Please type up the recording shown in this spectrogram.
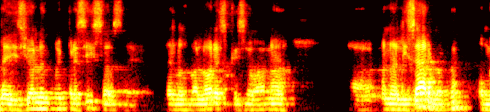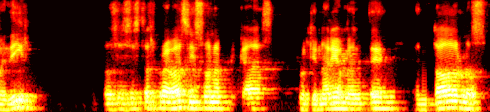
mediciones muy precisas de, los valores que se van a, analizar, ¿verdad? O medir. Entonces, estas pruebas sí son aplicadas rutinariamente en todos los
